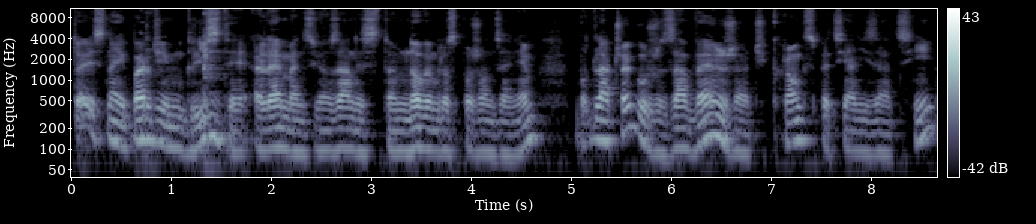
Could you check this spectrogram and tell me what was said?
To jest najbardziej mglisty element związany z tym nowym rozporządzeniem, bo dlaczegoż zawężać krąg specjalizacji,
